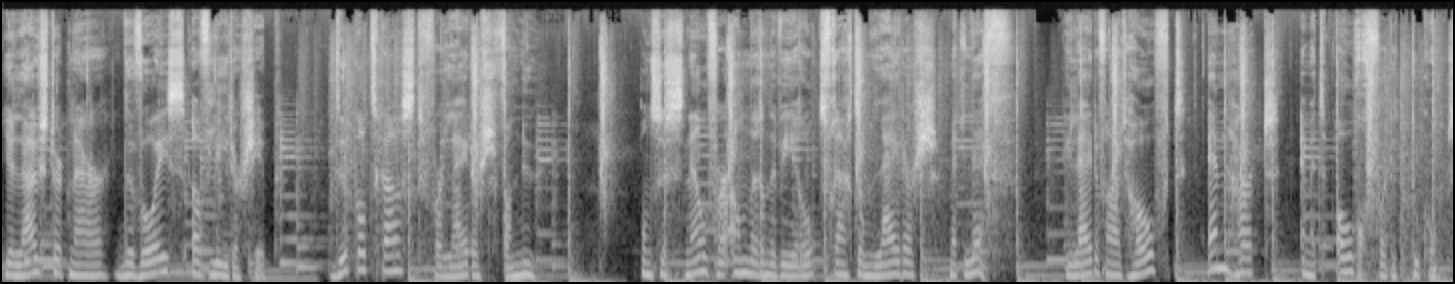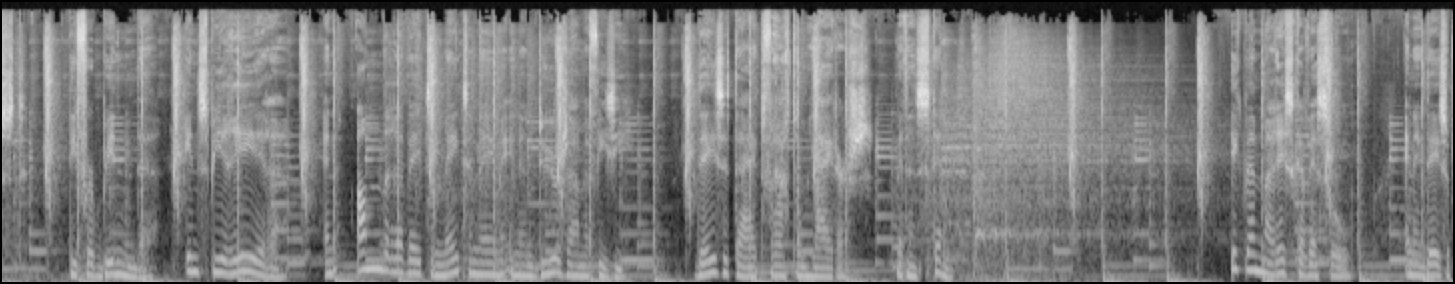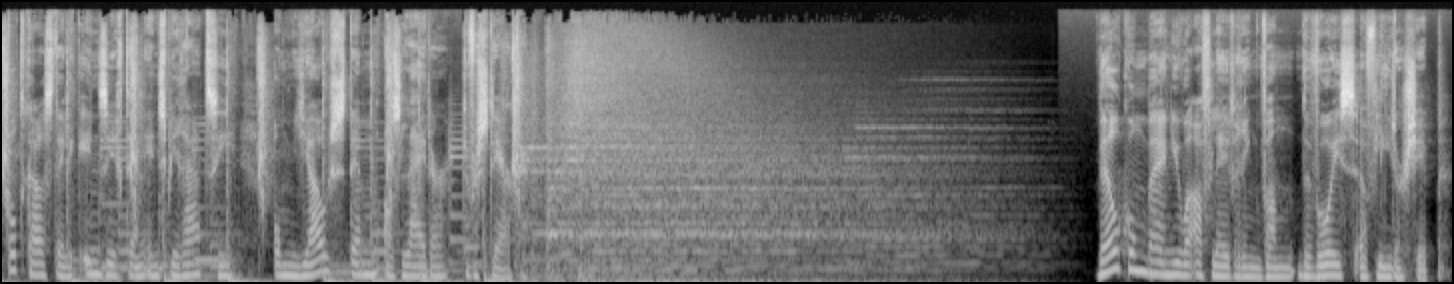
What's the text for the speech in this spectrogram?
Je luistert naar The Voice of Leadership, de podcast voor leiders van nu. Onze snel veranderende wereld vraagt om leiders met lef, die leiden vanuit hoofd en hart en met oog voor de toekomst, die verbinden, inspireren en anderen weten mee te nemen in een duurzame visie. Deze tijd vraagt om leiders met een stem. Ik ben Mariska Wessel en in deze podcast deel ik inzichten en inspiratie om jouw stem als leider te versterken. Welkom bij een nieuwe aflevering van The Voice of Leadership.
